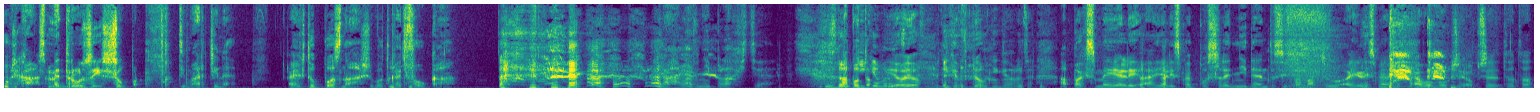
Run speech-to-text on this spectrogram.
On říká, jsme druzí, super. Ty Martine, a jak to poznáš, odkaď fouká? Na hlavní plachtě. S doutníkem v ruce. Jo, jo, v doutníkem v ruce. A pak jsme jeli a jeli jsme poslední den, to si pamatuju, a jeli jsme jako pravobok, že jo, před toto,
